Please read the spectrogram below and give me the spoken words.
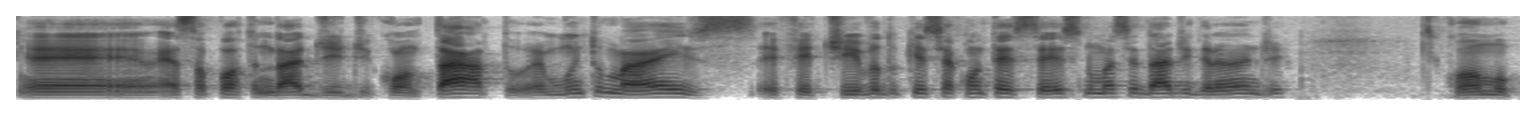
É, essa oportunidade de, de, contato é muito mais efetiva do que se acontecesse numa cidade grande, como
